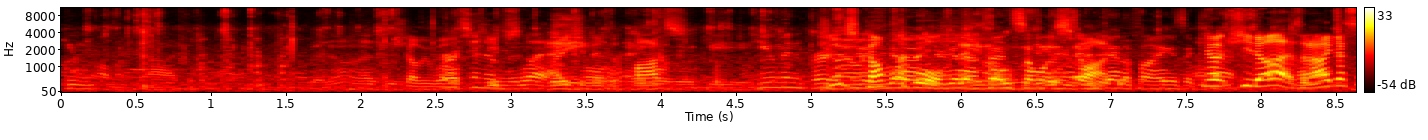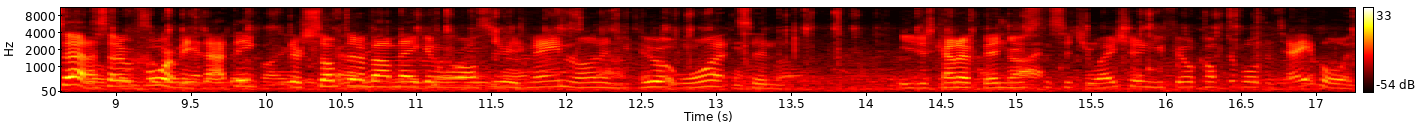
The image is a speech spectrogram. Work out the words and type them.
Human, oh my god. But no, that's Shelby Wells Person of keeps flesh. raking in the pots. would be Human She person. looks of comfortable. You're gonna offend someone who's Spot. identifying as a No, she does, and like I said, I said it before, man. I think there's something about making a World Series main run, and you do it once, and you just kind of been used to the situation, and you feel comfortable at the table, and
